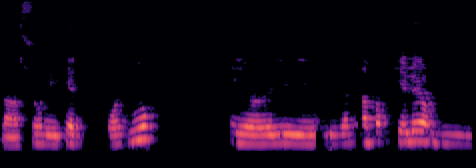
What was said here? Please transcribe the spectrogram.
ben, sur les 4-3 jours. Et euh, les, n'importe quelle heure du,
